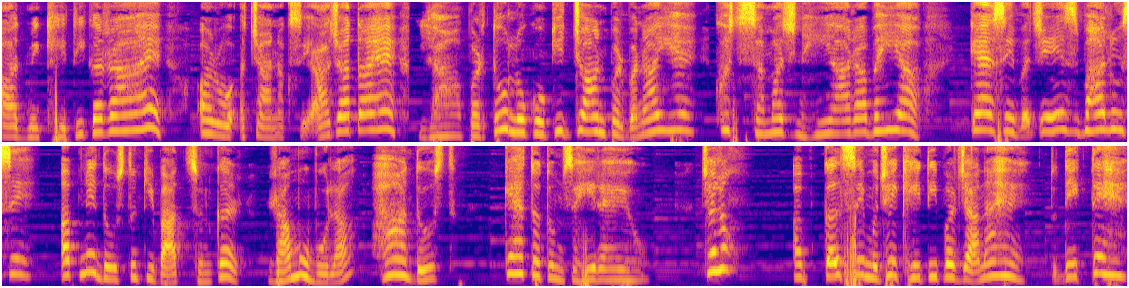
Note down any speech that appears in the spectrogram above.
आदमी खेती कर रहा है और वो अचानक से आ जाता है। यहाँ पर तो लोगों की जान पर बनाई है। कुछ समझ नहीं आ रहा भैया, कैसे बचे इस भालू से? अपने दोस्तों की बात सुनकर रामू बोला हाँ दोस्त, कह तो तुम सही रहे हो। चलो, अब कल से मुझे खेती पर जाना है तो देखते हैं।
